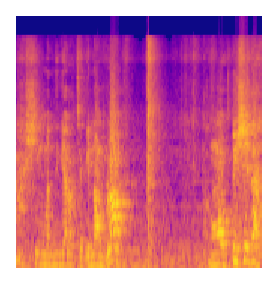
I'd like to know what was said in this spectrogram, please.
Ah, sing penting ki rezeki nomplok. Ngopi sih dah.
